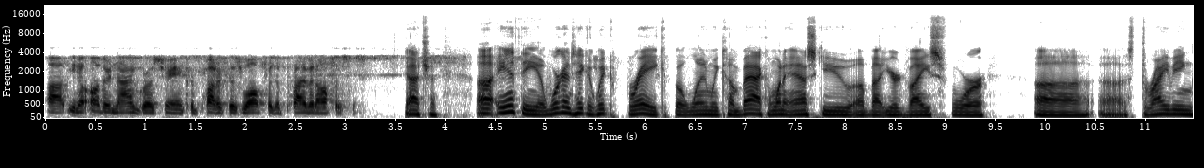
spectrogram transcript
uh, you know, other non-grocery anchored products as well for the private offices. Gotcha. Uh, Anthony, we're going to take a quick break, but when we come back, I want to ask you about your advice for uh, uh, thriving,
